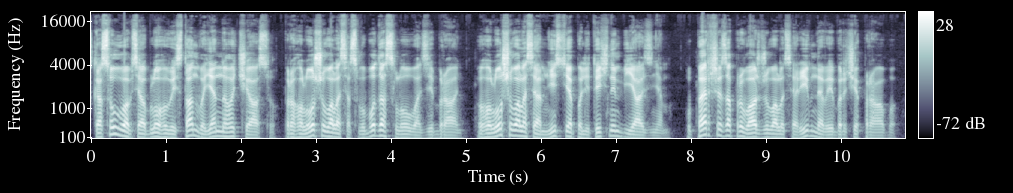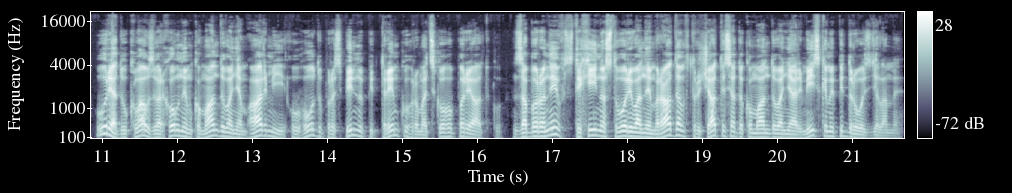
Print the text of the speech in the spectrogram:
Скасовувався облоговий стан воєнного часу, проголошувалася свобода слова, зібрань, оголошувалася амністія політичним в'язням. Уперше запроваджувалося рівне виборче право. Уряд уклав з Верховним командуванням армії угоду про спільну підтримку громадського порядку, заборонив стихійно створюваним радам втручатися до командування армійськими підрозділами.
